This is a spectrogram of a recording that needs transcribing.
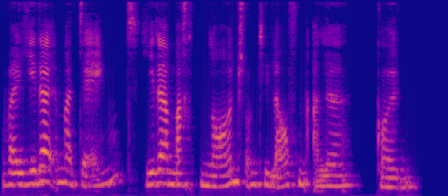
weil jeder immer denkt, jeder macht einen Launch und die laufen alle golden.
